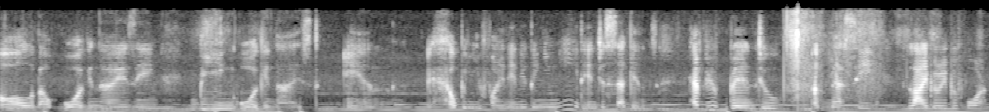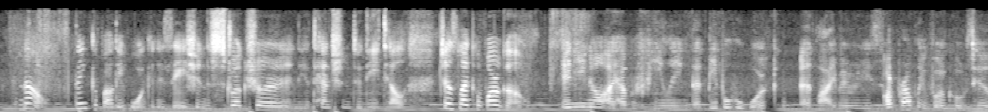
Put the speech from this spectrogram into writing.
all about organizing, being organized, and helping you find anything you need in just seconds. Have you been to a messy library before? No. Think about the organization, the structure, and the attention to detail, just like a Virgo. And you know, I have a feeling that people who work at libraries are probably Virgo too.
